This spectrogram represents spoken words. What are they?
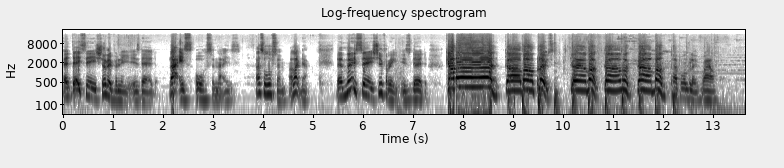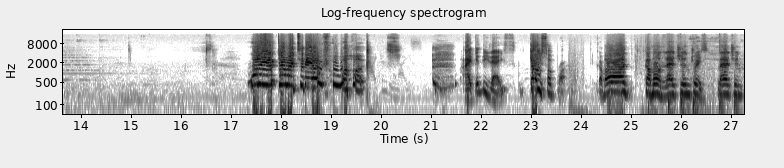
And they say chivalry is dead. That is awesome. That is. That's awesome. I like that. Then they say chivalry is dead. Come on! Come on, blues! Come on, come on, come on! Purple and blue. Wow. What are you doing to me, Overwatch? I can be nice. Go, Sombra. Come on. Come on, legendaries. Legend.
